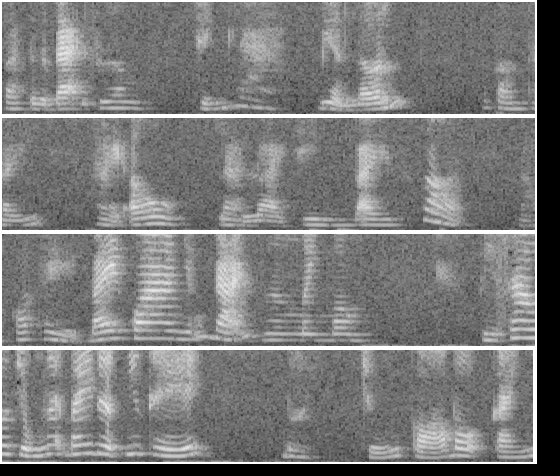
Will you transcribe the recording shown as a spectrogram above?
Và từ đại dương chính là biển lớn. Các con thấy Hải Âu là loài chim bay rất giỏi. Nó có thể bay qua những đại dương mênh mông. Vì sao chúng lại bay được như thế? Bởi chúng có bộ cánh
